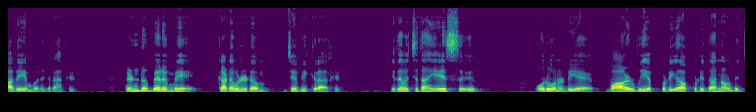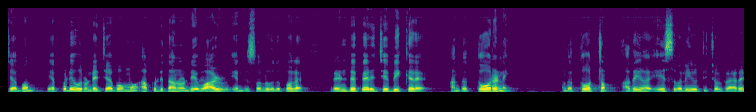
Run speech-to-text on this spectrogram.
ஆலயம் வருகிறார்கள். ரெண்டு பேருமே கடவுளிடம் ஜெபிக்கிறார்கள். இதை வச்சு தான் இயேசு ஒருவனுடைய வாழ்வு எப்படியோ அப்படிதான் அவனுடைய ஜெபம். எப்படி ஒருவனுடைய ஜெபமோ அப்படிதான் அவனுடைய வாழ்வு என்று சொல்லுவது போல ரெண்டு பேர் ஜெபிக்கிற அந்த தோரணை அந்த தோற்றம் அதையும் இயேசு வலியுறுத்தி சொல்றாரு.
